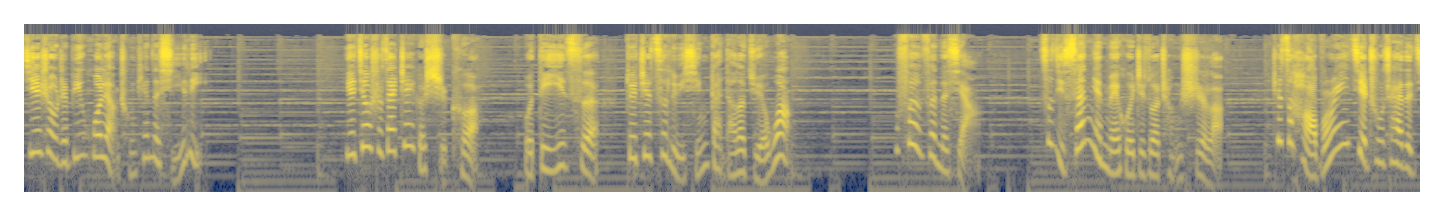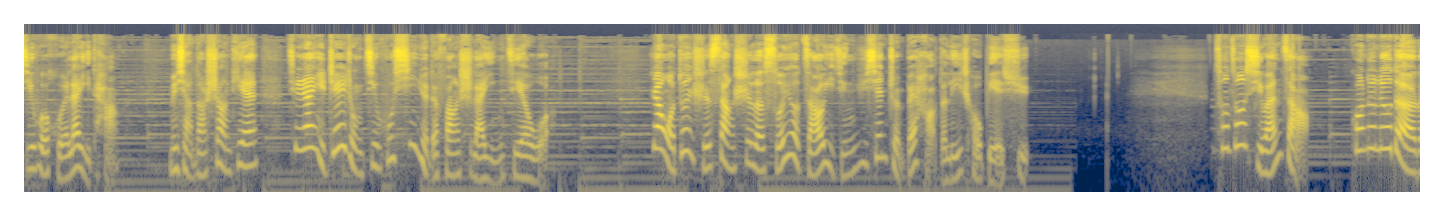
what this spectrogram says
接受着冰火两重天的洗礼。也就是在这个时刻，我第一次对这次旅行感到了绝望。我愤愤地想，自己三年没回这座城市了，这次好不容易借出差的机会回来一趟，没想到上天竟然以这种近乎戏谑的方式来迎接我，让我顿时丧失了所有早已经预先准备好的离愁别绪。匆匆洗完澡，光溜溜的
